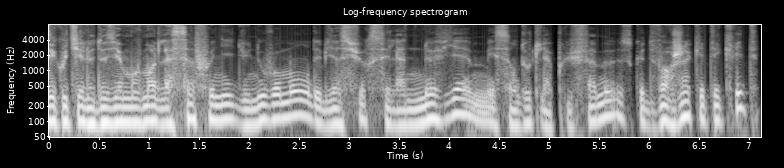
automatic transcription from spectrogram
Vous écoutiez le deuxième mouvement de la symphonie du Nouveau Monde, et bien sûr c'est la neuvième et sans doute la plus fameuse que Dvorak ait écrite,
